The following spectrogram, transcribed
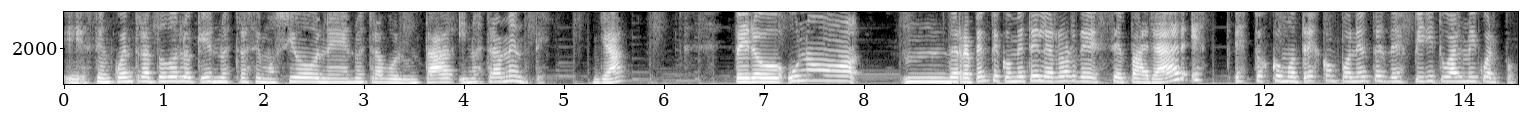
eh, se encuentra todo lo que es nuestras emociones, nuestra voluntad y nuestra mente, ¿ya? Pero uno mmm, de repente comete el error de separar est estos como tres componentes de espíritu, alma y cuerpo.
